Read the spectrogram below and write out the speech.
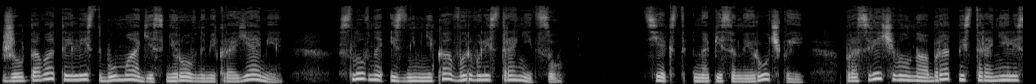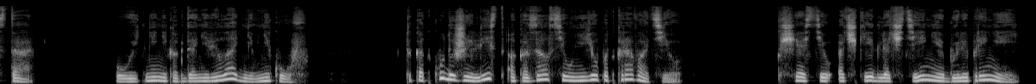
Желтоватый лист бумаги с неровными краями, словно из дневника вырвали страницу. Текст, написанный ручкой, просвечивал на обратной стороне листа. Уитни никогда не вела дневников. Так откуда же лист оказался у нее под кроватью? К счастью, очки для чтения были при ней.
